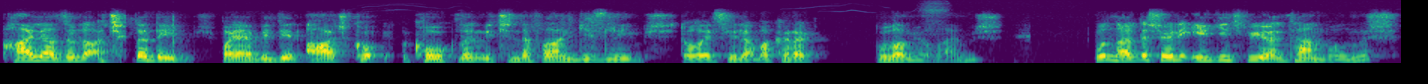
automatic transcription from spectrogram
hali hazırda açıkta değilmiş. Bayağı bildiğin ağaç ko- kovukların içinde falan gizliymiş. Dolayısıyla bakarak bulamıyorlarmış. Bunlar da şöyle ilginç bir yöntem bulmuş.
